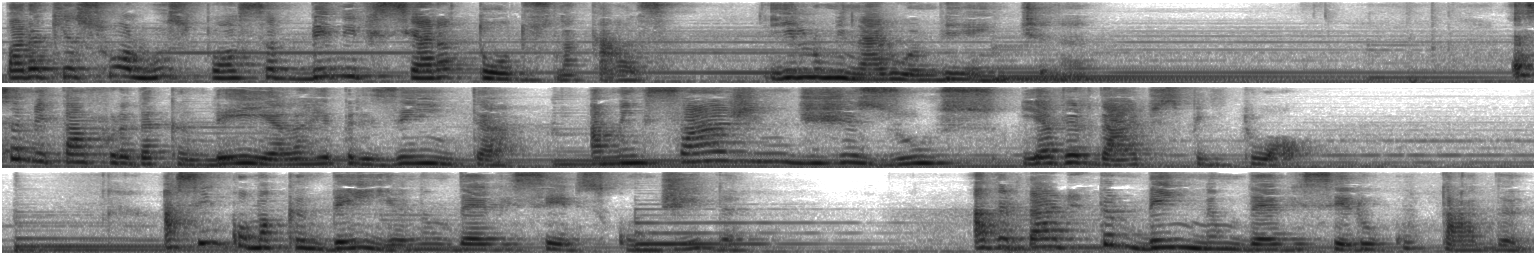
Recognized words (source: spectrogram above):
para que a sua luz possa beneficiar a todos na casa e iluminar o ambiente, né? Essa metáfora da candeia, ela representa a mensagem de Jesus e a verdade espiritual. Assim como a candeia não deve ser escondida, a verdade também não deve ser ocultada.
